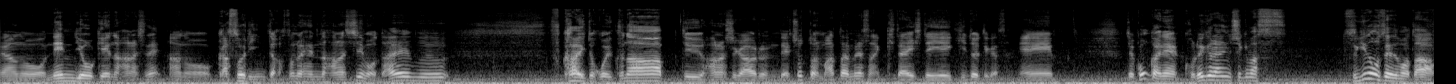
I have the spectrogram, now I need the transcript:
あの、燃料系の話ね。あの、ガソリンとかその辺の話もだいぶ深いとこ行くなーっていう話があるんで、ちょっとまた皆さん期待して聞いといてくださいね。じゃあ今回ね、これぐらいにしときます。次のせいでまた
